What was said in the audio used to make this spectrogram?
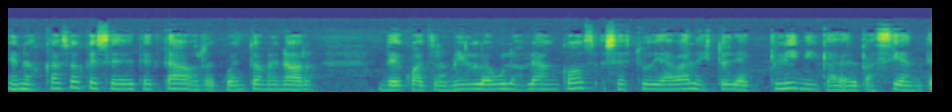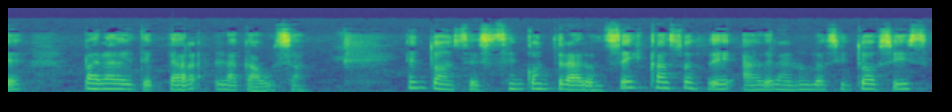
En los casos que se detectaba un recuento menor de 4.000 glóbulos blancos se estudiaba la historia clínica del paciente para detectar la causa. Entonces se encontraron seis casos de agranulocitosis,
